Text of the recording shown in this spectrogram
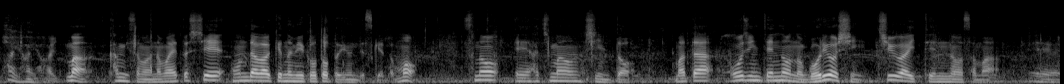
はいはいはい。まあ、神様の名前として本田分けの御事というんですけれどもその、えー八幡神とまた王神天皇のご両親中愛天皇様、え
